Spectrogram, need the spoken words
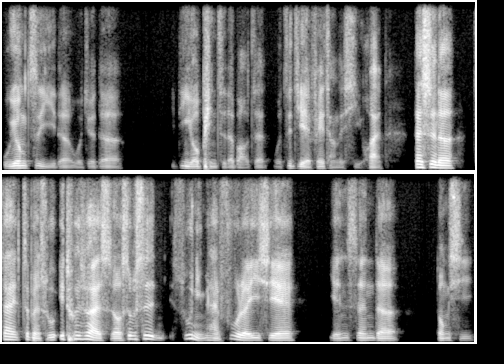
毋庸置疑的，我觉得一定有品质的保证，我自己也非常的喜欢。但是呢，在这本书一推出来的时候，是不是书里面还附了一些延伸的东西，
